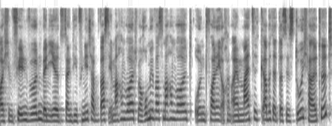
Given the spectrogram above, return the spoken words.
euch empfehlen würden, wenn ihr sozusagen definiert habt, was ihr machen wollt, warum ihr was machen wollt und vor allen Dingen auch an eurem Mindset gearbeitet habt, dass ihr es durchhaltet,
